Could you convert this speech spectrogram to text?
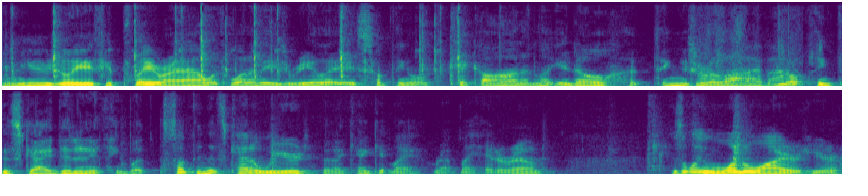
And usually if you play around with one of these relays, something will kick on and let you know that things are alive. I don't think this guy did anything, but something that's kind of weird that I can't get my wrap my head around. There's only one wire here.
